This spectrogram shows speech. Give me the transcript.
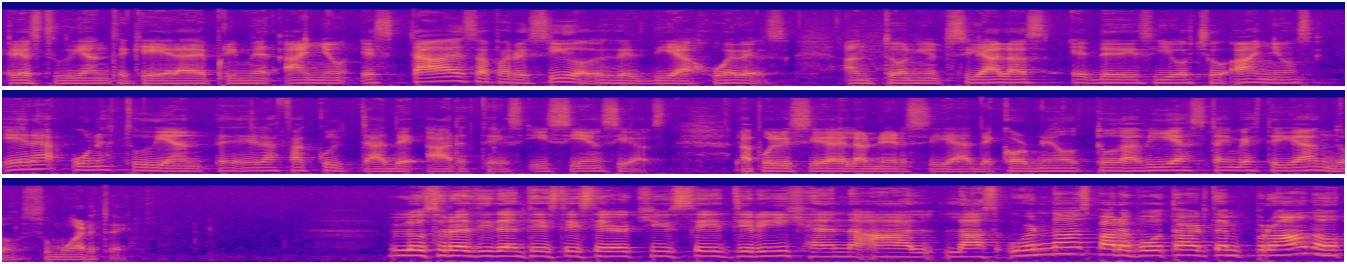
El estudiante que era de primer año está desaparecido desde el día jueves. Antonio Cialas, de 18 años, era un estudiante de la Facultad de Artes y Ciencias. La policía de la Universidad de Cornell todavía está investigando su muerte. Los residentes de Syracuse se dirigen a las urnas para votar temprano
